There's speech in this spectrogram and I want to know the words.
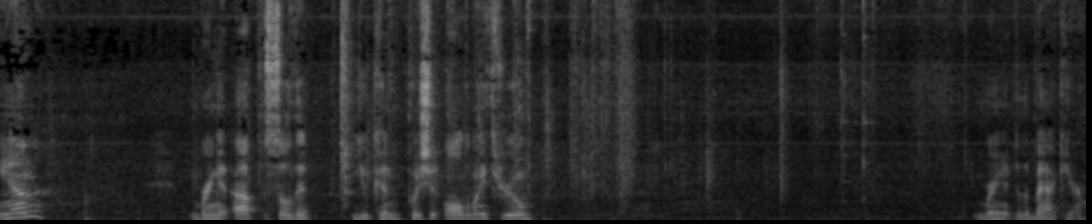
in, bring it up so that you can push it all the way through. Bring it to the back here.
